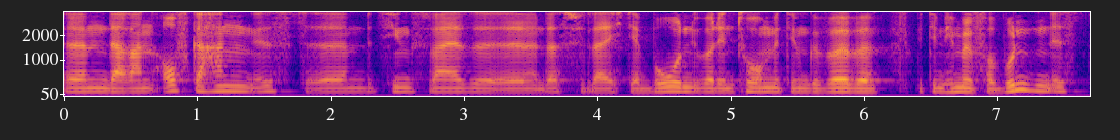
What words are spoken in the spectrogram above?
ähm, daran aufgehangen ist, äh, beziehungsweise äh, dass vielleicht der Boden über den Turm mit dem Gewölbe, mit dem Himmel verbunden ist.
